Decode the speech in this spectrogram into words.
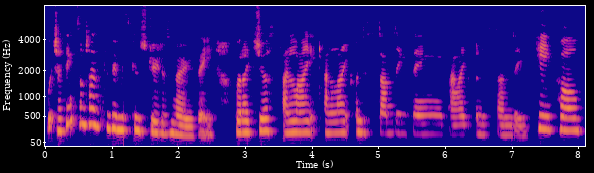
which I think sometimes can be misconstrued as nosy. But I just I like I like understanding things. I like understanding people.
